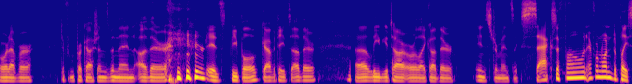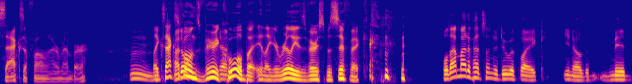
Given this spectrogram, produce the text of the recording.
or whatever, different percussions. But then other it's people gravitate to other uh, lead guitar or like other instruments like saxophone. Everyone wanted to play saxophone. I remember. Mm. Like saxophone's very yeah. cool, but it, like it really is very specific. Well, that might have had something to do with like you know the mid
